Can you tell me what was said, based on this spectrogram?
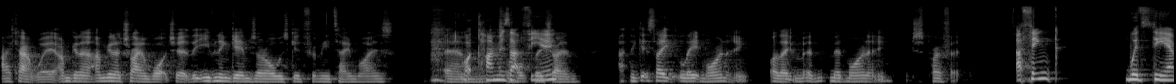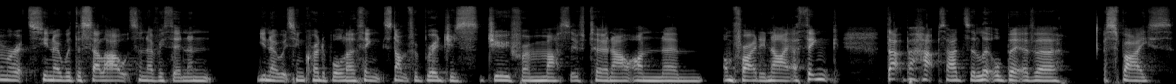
I can't wait. I'm gonna I'm gonna try and watch it. The evening games are always good for me time wise. Um, what time is so that for you? And, I think it's like late morning or like mid mid morning, which is perfect. I think with the Emirates, you know, with the sellouts and everything, and you know, it's incredible. And I think Stamford Bridge is due for a massive turnout on um, on Friday night. I think that perhaps adds a little bit of a spice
